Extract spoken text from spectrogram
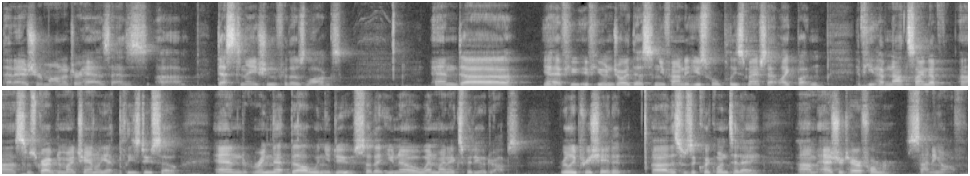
that Azure Monitor has as uh, destination for those logs. And uh, yeah, if you if you enjoyed this and you found it useful, please smash that like button. If you have not signed up, uh, subscribed to my channel yet, please do so, and ring that bell when you do, so that you know when my next video drops. Really appreciate it. Uh, this was a quick one today. Um, Azure Terraformer signing off.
